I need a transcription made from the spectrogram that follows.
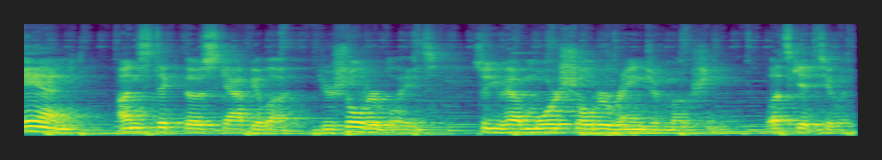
and unstick those scapula, your shoulder blades, so you have more shoulder range of motion. Let's get to it.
